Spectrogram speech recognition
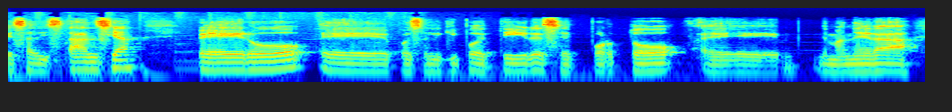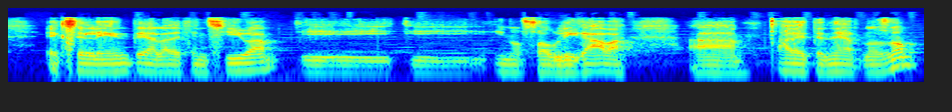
esa distancia pero eh, pues el equipo de Tigres se portó eh, de manera excelente a la defensiva y, nos obligaba a, detenernos, ¿no?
